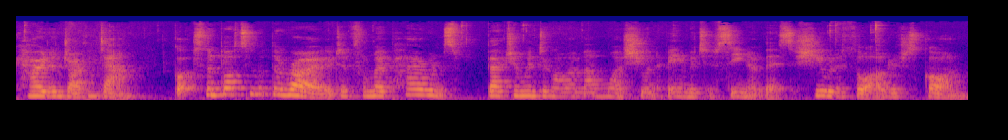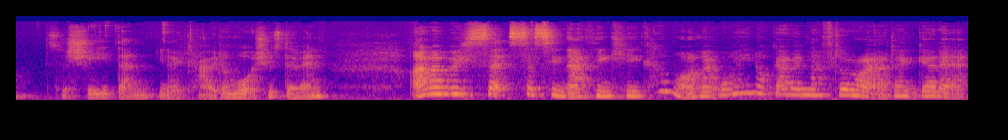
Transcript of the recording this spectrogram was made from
Carried on driving down. Got to the bottom of the road, and from my parents' bedroom window where my mum was, she wouldn't have been able to have seen all this. She would have thought I would have just gone. So she then, you know, carried on what she was doing. I remember sit, sitting there thinking, come on, like, why are you not going left or right? I don't get it.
